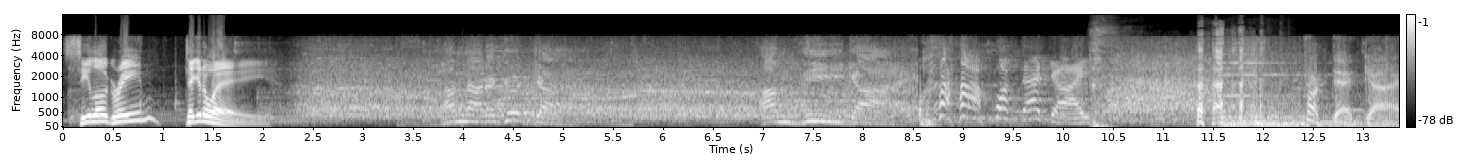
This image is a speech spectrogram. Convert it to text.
CeeLo Green, take it away. I'm not a good guy. I'm the guy. Fuck that guy. Fuck that guy.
